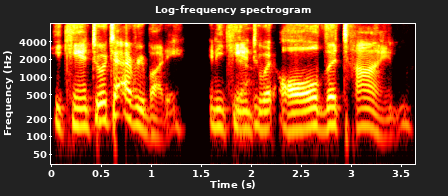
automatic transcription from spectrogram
He can't do it to everybody and he can't yeah. do it all the time,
